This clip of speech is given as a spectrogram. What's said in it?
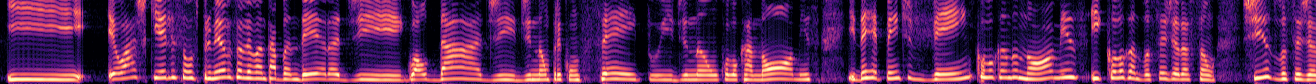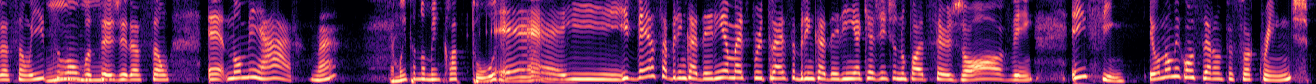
E eu acho que eles são os primeiros a levantar a bandeira de igualdade, de não preconceito e de não colocar nomes. E de repente vem colocando nomes e colocando você geração X, você geração Y, Uhum. você geração é, nomear, né? É muita nomenclatura. né? É, e, e vem essa brincadeirinha, mas por trás dessa brincadeirinha que a gente não pode ser jovem. Enfim, eu não me considero uma pessoa cringe.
